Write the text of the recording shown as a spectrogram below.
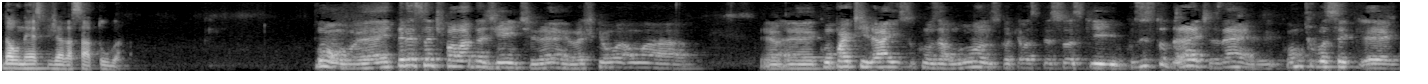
da Unesp de Aracatuba? Bom, é interessante falar da gente, né? Eu acho que é uma, uma é, é, compartilhar isso com os alunos, com aquelas pessoas que, com os estudantes, né? Como que você é,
